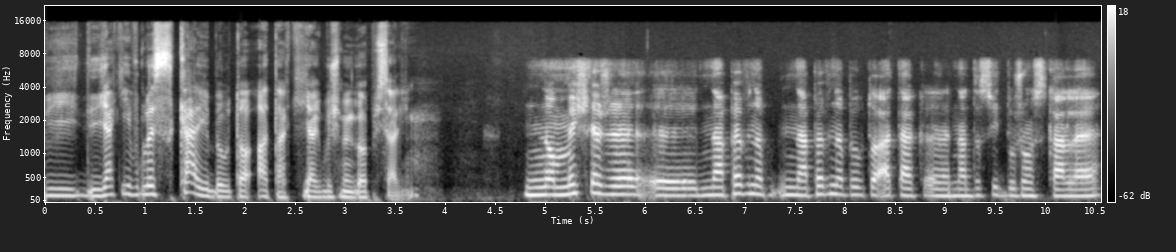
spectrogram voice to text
i jakiej w ogóle skali był to atak, jakbyśmy go opisali? No myślę, że y, na pewno, na pewno był to atak e, na dosyć dużą skalę,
